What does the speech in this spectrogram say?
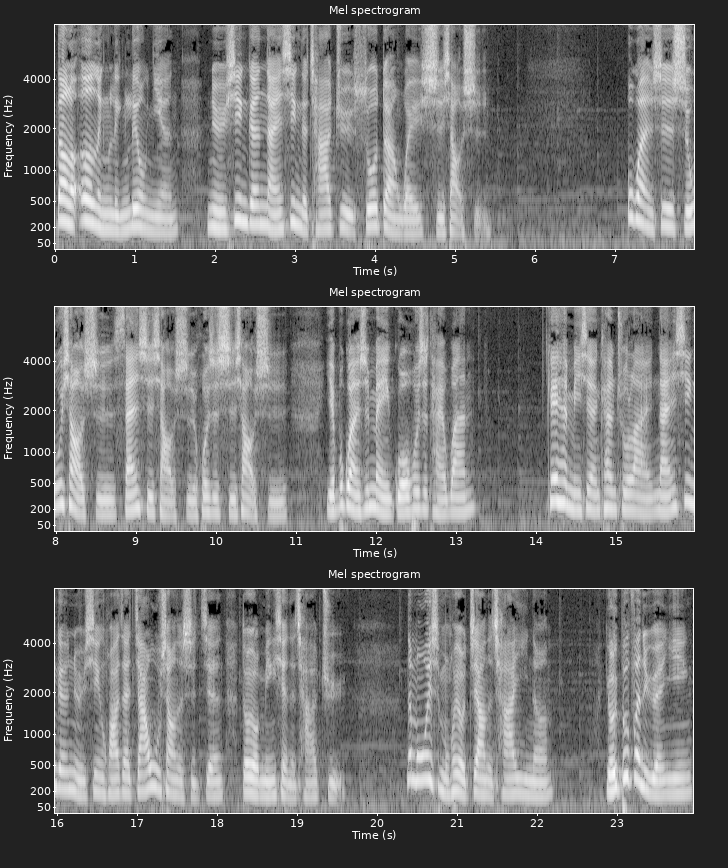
到了二零零六年，女性跟男性的差距缩短为十小时。不管是十五小时、三十小时，或是十小时，也不管是美国或是台湾，可以很明显看出来，男性跟女性花在家务上的时间都有明显的差距。那么，为什么会有这样的差异呢？有一部分的原因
